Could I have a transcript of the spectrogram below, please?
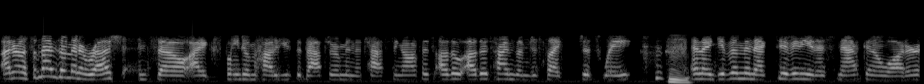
I don't know. Sometimes I'm in a rush, and so I explain to him how to use the bathroom in the casting office. Although other times I'm just like, just wait, Hmm. and I give him an activity and a snack and a water.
